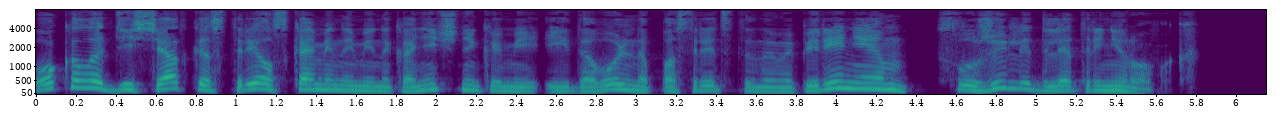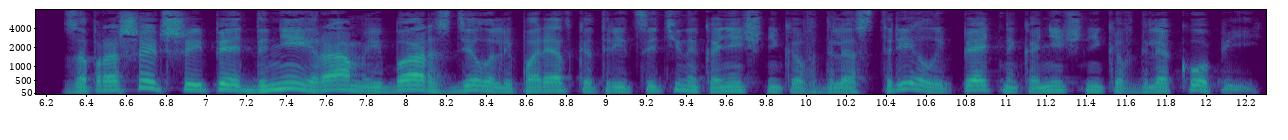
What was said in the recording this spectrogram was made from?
Около десятка стрел с каменными наконечниками и довольно посредственным оперением служили для тренировок. За прошедшие пять дней Рам и Бар сделали порядка 30 наконечников для стрел и 5 наконечников для копий.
